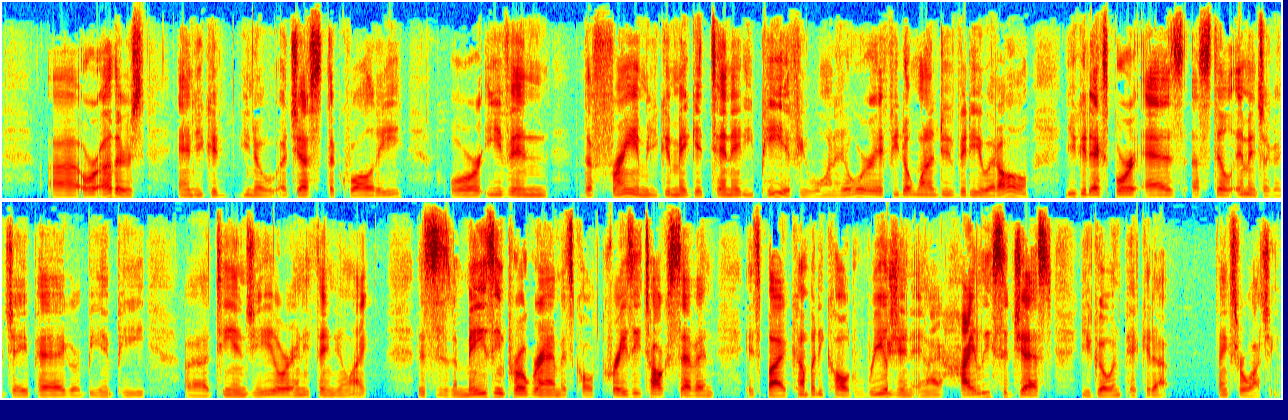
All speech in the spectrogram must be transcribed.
uh, or others. And you could, you know, adjust the quality or even the frame. You can make it 1080p if you want it, or if you don't want to do video at all, you could export as a still image like a JPEG or BMP uh, PNG or anything you like. This is an amazing program. It's called CrazyTalk 7. It's by a company called Reallusion, and I highly suggest you go and pick it up. Thanks for watching.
